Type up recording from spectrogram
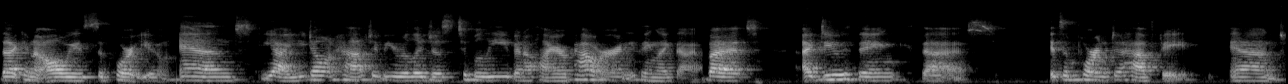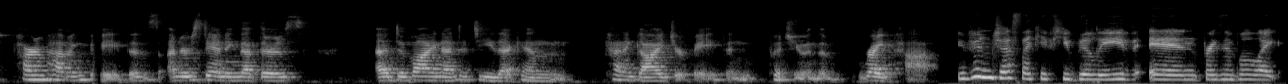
that can always support you. And yeah, you don't have to be religious to believe in a higher power or anything like that. But I do think that it's important to have faith. And part of having faith is understanding that there's a divine entity that can kind of guide your faith and put you in the right path. Even just like if you believe in, for example, like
